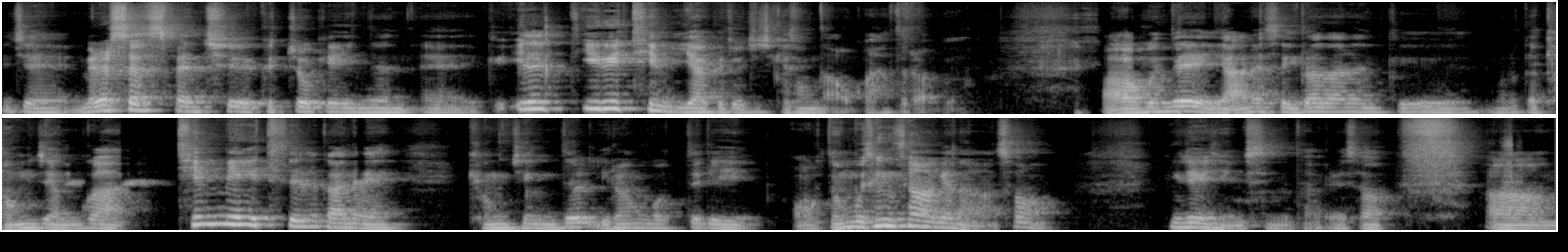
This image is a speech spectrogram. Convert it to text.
이제 메르세데스 벤츠 그쪽에 있는 예, 그 1, 1위 팀 이야기도 계속 나오고 하더라고요. 아 근데 이 안에서 일어나는 그 뭐랄까 경쟁과 팀메이트들 간의 경쟁들 이런 것들이 어, 너무 생생하게 나와서 굉장히 재밌습니다. 그래서 어,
